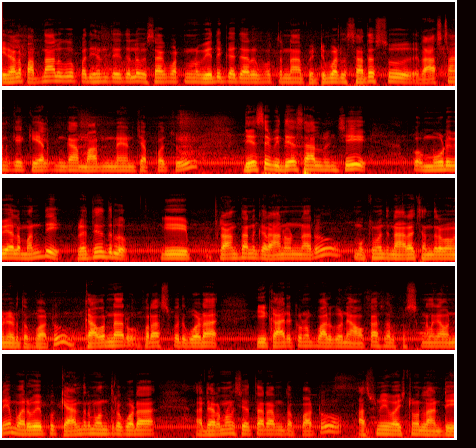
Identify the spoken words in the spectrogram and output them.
ఈ నెల పద్నాలుగు పదిహేను తేదీలో విశాఖపట్నంలో వేదికగా జరగబోతున్న పెట్టుబడుల సదస్సు రాష్ట్రానికి కీలకంగా మారున్నాయని చెప్పొచ్చు. దేశ విదేశాల నుంచి మూడు వేల మంది ప్రతినిధులు ఈ ప్రాంతానికి రానున్నారు. ముఖ్యమంత్రి నారా చంద్రబాబు నాయుడుతో పాటు గవర్నర్ ఉపరాష్ట్రపతి కూడా ఈ కార్యక్రమం పాల్గొనే అవకాశాలు పుష్కలంగా ఉన్నాయి. మరోవైపు కేంద్ర మంత్రులు కూడా నిర్మలా సీతారామన్తో పాటు అశ్విని వైష్ణవ్ లాంటి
